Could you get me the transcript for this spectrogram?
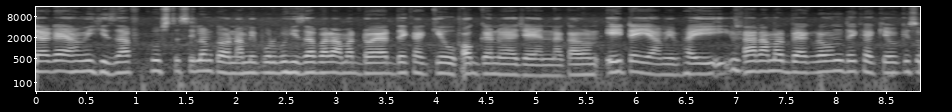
জায়গায় আমি হিজাব খুঁজতেছিলাম, কারণ আমি পরবো হিজাব আর আমার ডয়ার দেখা কেউ অজ্ঞান হয়ে যায় না, কারণ এইটাই আমি ভাই। আর আমার ব্যাকগ্রাউন্ড দেখা কেউ কিছু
